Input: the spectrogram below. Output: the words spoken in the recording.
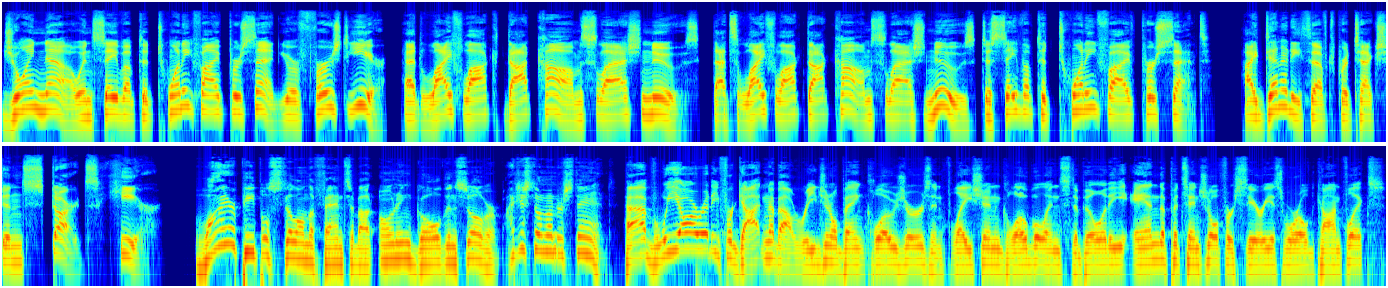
Join now and save up to 25% your first year at lifelock.com slash news. That's lifelock.com slash news to save up to 25%. Identity theft protection starts here. Why are people still on the fence about owning gold and silver? I just don't understand. Have we already forgotten about regional bank closures, inflation, global instability, and the potential for serious world conflicts?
